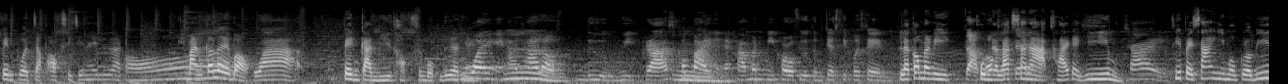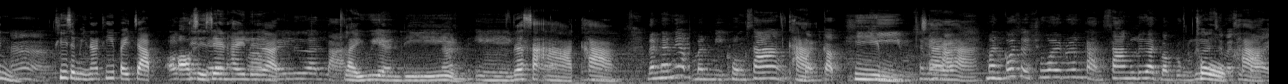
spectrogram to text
เป็นตัวจับออกซิเจนให้เลือดอ๋อมันก็เลยบอกว่าเป็นการดีท็อกซ์ระบบเลือดด้วยไงคะ ถ้าเราอืมดื่มวีดกราสเข้าไปอืมเนี่ยนะคะ มันมีคลอโรฟิลถึง 70%แล้วก็มันมีจับคุณลักษณะคล้ายกับฮีม ใช่ ที่ไปสร้างฮีโมโกลบินอ่าที่จะมีหน้าที่ไปจับออกซิเจนให้เลือดทำให้เลือดไหลเวียนดีนั่นเองเลือดสะอาดค่ะอืม ดังนั้นเนี่ยมันมีโครงสร้างค่ะเหมือนกับฮีมใช่ไหมใช่คะค่ะมันก็จะช่วยเรื่องการสร้างเลือดบำรุงเลือดถูใช่กไหมคุณค่ะก้อย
